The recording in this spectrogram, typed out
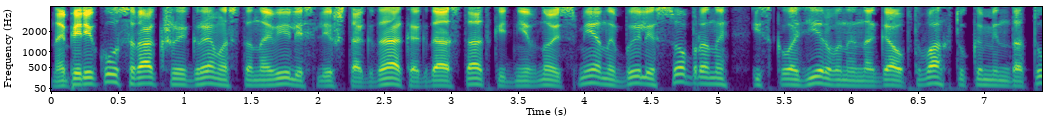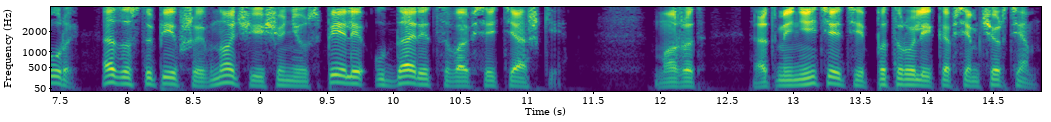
На перекус Ракша и Грэм остановились лишь тогда, когда остатки дневной смены были собраны и складированы на гауптвахту комендатуры, а заступившие в ночь еще не успели удариться во все тяжкие. Может, отмените эти патрули ко всем чертям?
